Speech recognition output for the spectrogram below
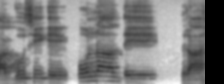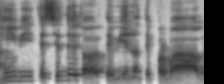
ਆਗੂ ਸੀਗੇ। ਉਹਨਾਂ ਦੇ ਰਾਹੀਂ ਵੀ ਤੇ ਸਿੱਧੇ ਤੌਰ ਤੇ ਵੀ ਇਹਨਾਂ ਤੇ ਪ੍ਰਭਾਵ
